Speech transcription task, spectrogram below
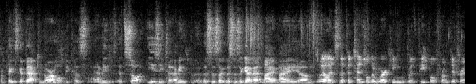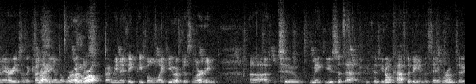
when things get back to normal, because, I mean, it's so easy to, I mean, this is, a- this is again, that my, my, um, Well, it's the potential to working with people from different areas of the Right. country and the world. Or the world. I mean, I think people like you are just learning uh, to make use of that because you don't have to be in the same room to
